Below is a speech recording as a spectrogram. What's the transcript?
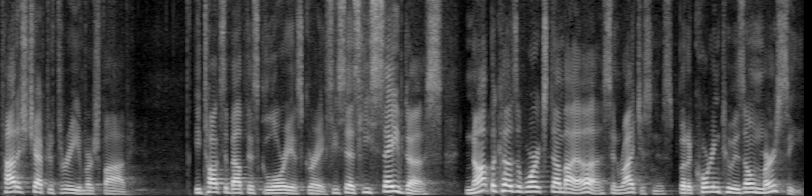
Titus chapter 3 and verse 5, he talks about this glorious grace. He says, He saved us not because of works done by us in righteousness, but according to his own mercy,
